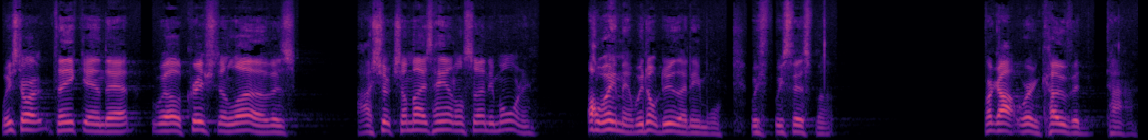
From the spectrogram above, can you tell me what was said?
we start thinking that, well, Christian love is I shook somebody's hand on Sunday morning. Oh, wait a minute, we don't do that anymore. We, we fist bump. Forgot we're in COVID time.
